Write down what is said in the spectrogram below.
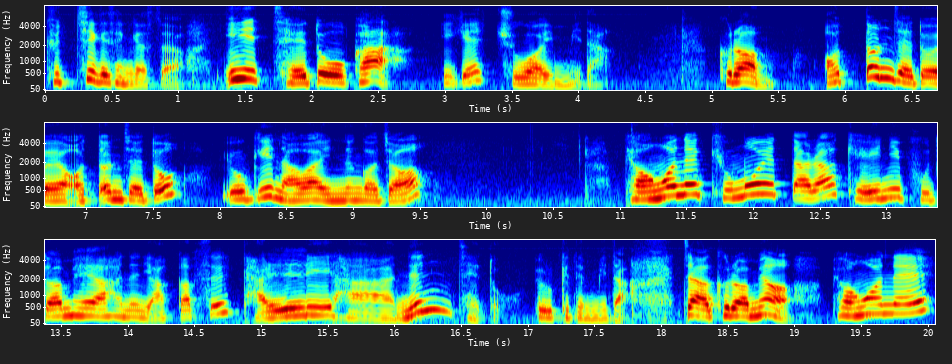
규칙이 생겼어요. 이 제도가 이게 주어입니다. 그럼 어떤 제도예요? 어떤 제도? 여기 나와 있는 거죠. 병원의 규모에 따라 개인이 부담해야 하는 약값을 달리하는 제도. 이렇게 됩니다. 자, 그러면 병원의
